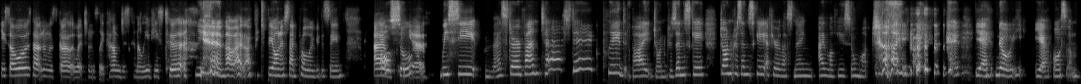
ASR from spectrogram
He saw what was happening with Scarlet Witch and was like, I'm just gonna leave you to it. yeah, that I, I, to be honest, I'd probably be the same. Um, Also- yeah, We see Mr. Fantastic played by John Krasinski. John Krasinski, if you're listening, I love you so much. yeah, no, he- yeah, awesome.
